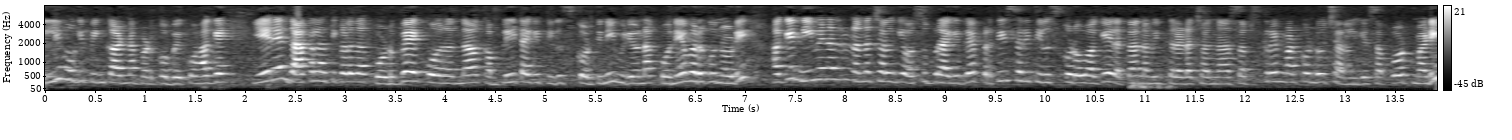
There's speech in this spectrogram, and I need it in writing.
ಎಲ್ಲಿ ಹೋಗಿ ಪಿಂಕ್ ಕಾರ್ಡ್ನ ಪಡ್ಕೋಬೇಕು? ಹಾಗೆ ಏನೇನ್ ದಾಖಲಾತಿಗಳನ್ನ ಕೊಡಬೇಕು ಅನ್ನೋದನ್ನ ಕಂಪ್ಲೀಟ್ ಆಗಿ ತಿಳಿಸ್ಕೊಡ್ತೀನಿ ವಿಡಿಯೋನ ಕೊನೆವರೆಗೂ ನೋಡಿ. ಹಾಗೆ ನೀವೇನಾದ್ರೂ ನನ್ನ ಚಾನಲ್ಗೆ ಹೊಸಬ್ರಾಗಿದ್ರೆ ಪ್ರತಿ ಸರಿ ತಿಳಿಸ್ಕೊಡುವ ಹಾಗೆ ಲತಾ ನವೀನ್ ಕನ್ನಡ ಚಾನಲ್ ಸಬ್ಸ್ಕ್ರೈಬ್ ಮಾಡ್ಕೊಂಡು ಚಾನಲ್ಗೆ ಸಪೋರ್ಟ್ ಮಾಡಿ.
